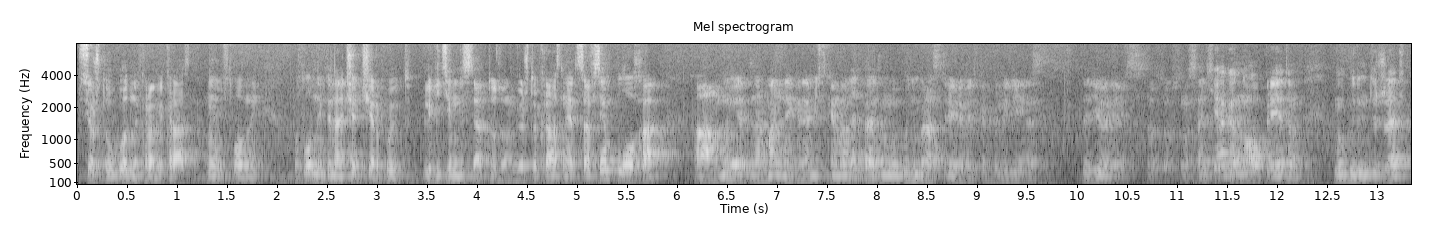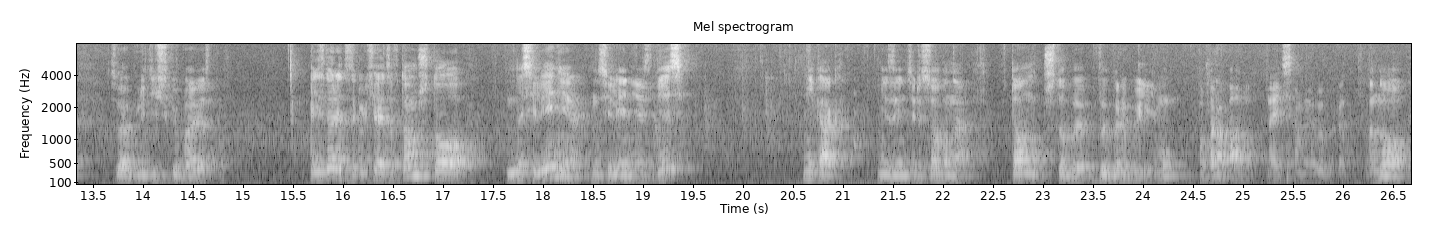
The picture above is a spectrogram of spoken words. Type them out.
все что угодно, кроме красных. Ну, условный, условный Пиночет черпает легитимность оттуда. Он говорит, что красные это совсем плохо, а мы это нормальная экономическая модель, поэтому мы будем расстреливать как бы людей на стадионе, собственно, Сантьяго, но при этом мы будем держать свою политическую повестку. История заключается в том, что население, население здесь никак не заинтересовано том, чтобы выборы были ему по барабану на эти самые выборы. Оно,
